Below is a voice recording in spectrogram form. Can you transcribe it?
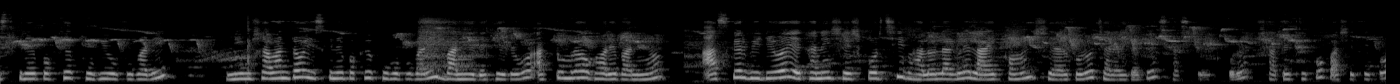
স্কিনের পক্ষে খুবই উপকারী। নিম সাবানটাও স্কিনের পক্ষে খুব উপকারী, বানিয়ে দেখিয়ে দেবো। আর তোমরাও ঘরে বানিও। আজকের ভিডিও এখানেই শেষ করছি। ভালো লাগলে লাইক, কমেন্ট, শেয়ার করো। চ্যানেলটাকে সাবস্ক্রাইব করো সাথে থেকো, পাশে থেকো।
